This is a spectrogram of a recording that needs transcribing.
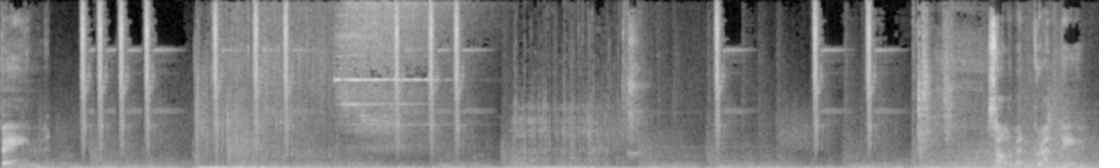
Bane. Grundy.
